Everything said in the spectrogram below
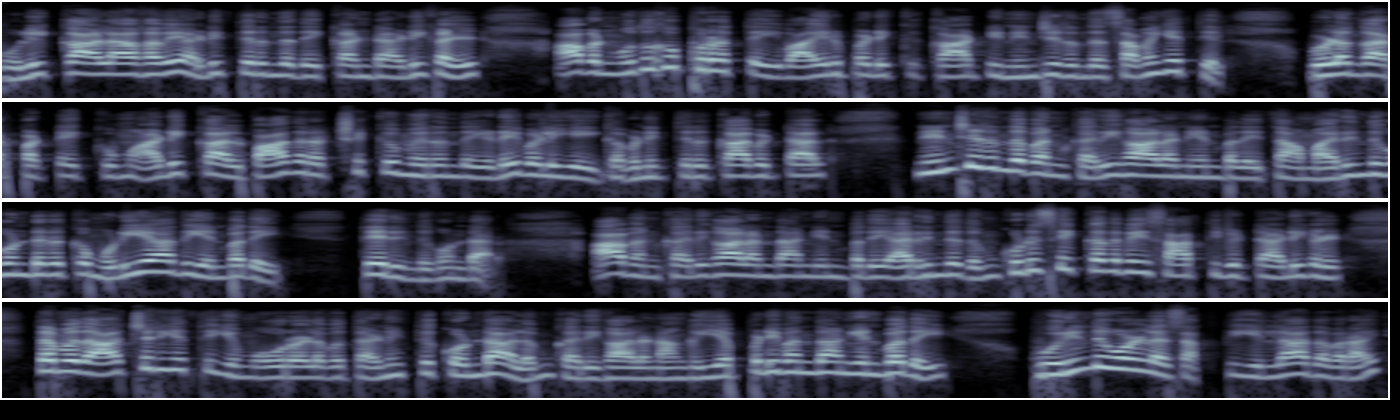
புலிக்காலாகவே அடித்திருந்ததைக் கண்ட அடிகள் அவன் முதுகுப்புறத்தை வாயிற்படிக்கு காட்டி நின்றிருந்த சமயத்தில் முழங்கார்பட்டைக்கும் அடிக்கால் பாதரட்சைக்கும் இருந்த இடைவெளியை கவனித்திருக்காவிட்டால் நின்றிருந்தவன் கரிகாலன் என்பதை தாம் அறிந்து கொண்டிருக்க முடியாது என்பதை தெரிந்து கொண்டார். அவன் கரிகாலன்தான் என்பதை அறிந்ததும் குடிசைக்கதவை சாத்திவிட்ட அடிகள் தமது ஆச்சரியத்தையும் ஓரளவு தணித்து கொண்டாலும் கரிகாலன் அங்கு எப்படி வந்தான் என்பதை புரிந்து கொள்ள சக்தி இல்லாதவராய்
